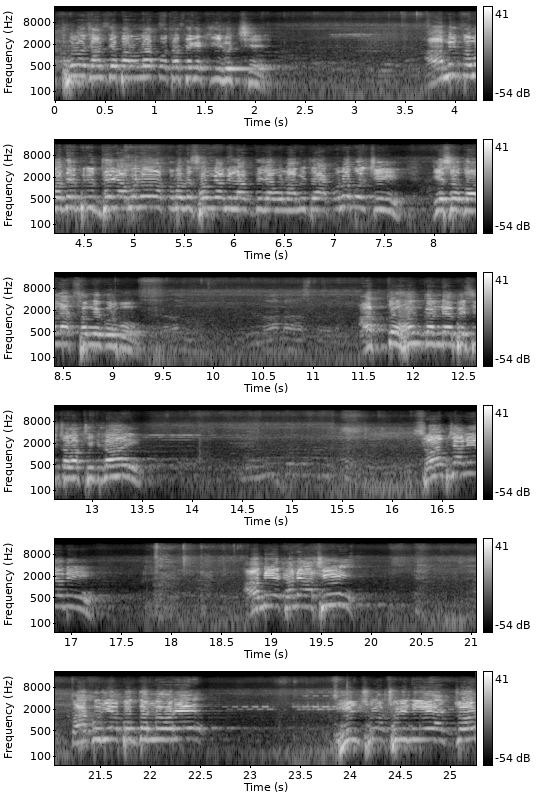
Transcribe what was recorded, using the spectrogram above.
এখনও জানতে পারো না কোথা থেকে কি হচ্ছে। আমি তোমাদের বিরুদ্ধে যাব না, তোমাদের সঙ্গে আমি লাগতে যাব না। আমি তো এখনও বলছি এসো দল একসঙ্গে করব। আত্ম অহংকার নিয়ে বেশি চলা ঠিক নয়। সব জানি আমি। আমি এখানে আছি কাকুরিয়া বগদানগরে ঝিল ছোড়াছুড়ি নিয়ে একজন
